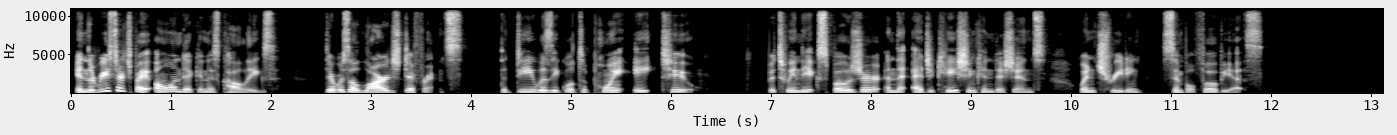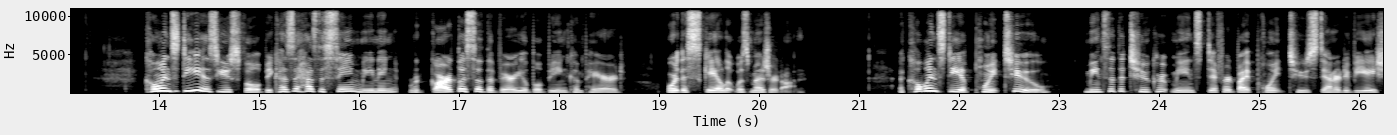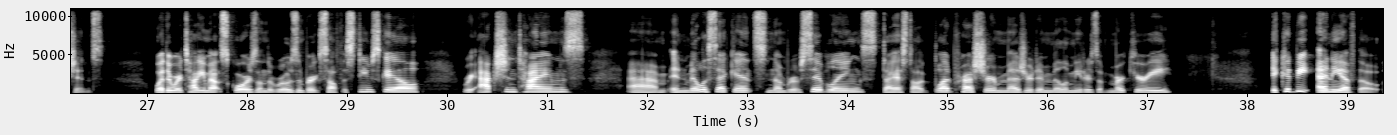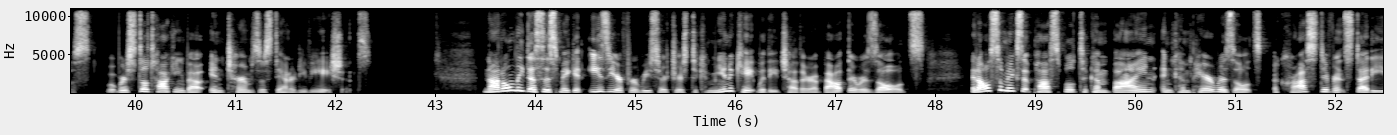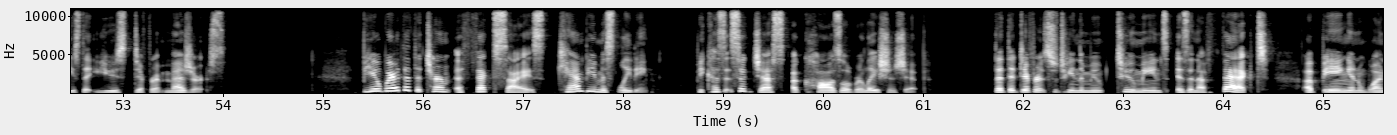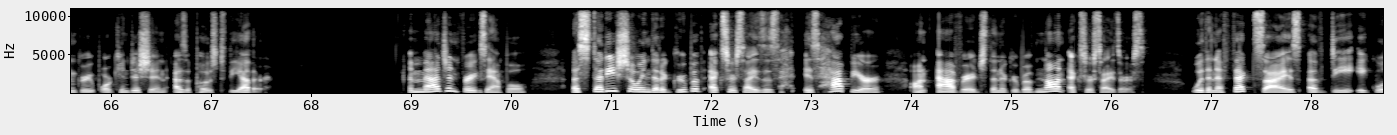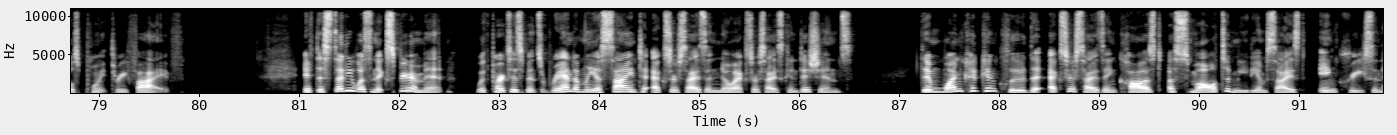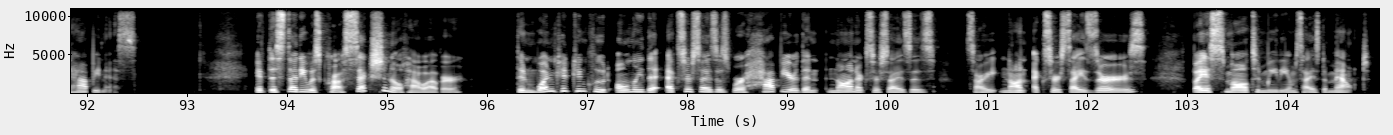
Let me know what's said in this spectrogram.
In the research by Ollendick and his colleagues, there was a large difference. The d was equal to 0.82 between the exposure and the education conditions when treating simple phobias. Cohen's d is useful because it has the same meaning regardless of the variable being compared or the scale it was measured on. A Cohen's d of 0.2 means that the two group means differed by 0.2 standard deviations, whether we're talking about scores on the Rosenberg self esteem scale, reaction times um, in milliseconds, number of siblings, diastolic blood pressure measured in millimeters of mercury. It could be any of those, but we're still talking about in terms of standard deviations. Not only does this make it easier for researchers to communicate with each other about their results, it also makes it possible to combine and compare results across different studies that use different measures. Be aware that the term effect size can be misleading because it suggests a causal relationship, that the difference between the two means is an effect of being in one group or condition as opposed to the other. Imagine, for example, a study showing that a group of exercises is happier on average than a group of non exercisers, with an effect size of d equals 0.35. If the study was an experiment, with participants randomly assigned to exercise and no exercise conditions, then one could conclude that exercising caused a small to medium sized increase in happiness. If the study was cross sectional, however, then one could conclude only that exercises were happier than non-exercises, sorry, non-exercisers by a small to medium-sized amount.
